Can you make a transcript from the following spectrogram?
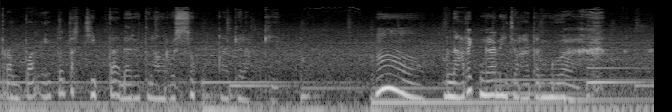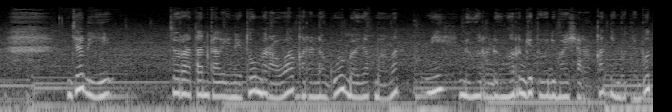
perempuan itu tercipta dari tulang rusuk laki-laki? Hmm menarik gak nih curhatan gue jadi curhatan kali ini tuh berawal karena gue banyak banget nih denger-denger gitu di masyarakat nyebut-nyebut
